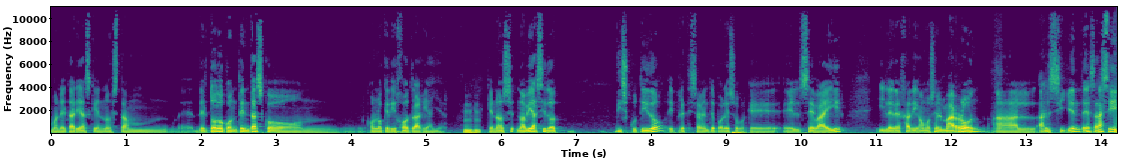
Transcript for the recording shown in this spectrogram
monetarias que no están eh, del todo contentas con, con lo que dijo Draghi ayer, que no, se- no había sido discutido y precisamente por eso, porque él se va a ir y le deja, digamos, el marrón al, al siguiente. El es así.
